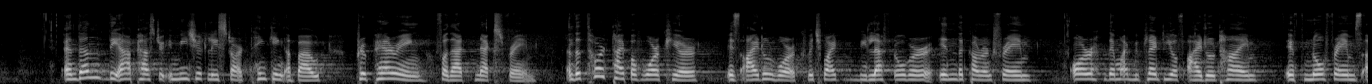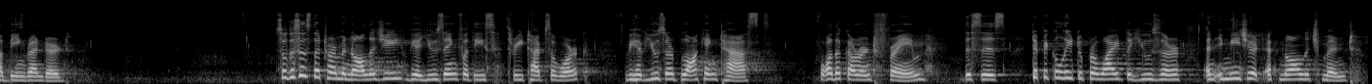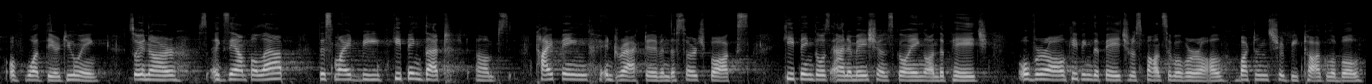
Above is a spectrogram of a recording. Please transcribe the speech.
And then the app has to immediately start thinking about preparing for that next frame. And the third type of work here is idle work, which might be left over in the current frame, or there might be plenty of idle time if no frames are being rendered. So this is the terminology we are using for these three types of work. We have user blocking tasks for the current frame. This is typically to provide the user an immediate acknowledgement of what they're doing. So in our example app, this might be keeping that um, typing interactive in the search box, keeping those animations going on the page, overall, keeping the page responsive overall. Buttons should be toggleable.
